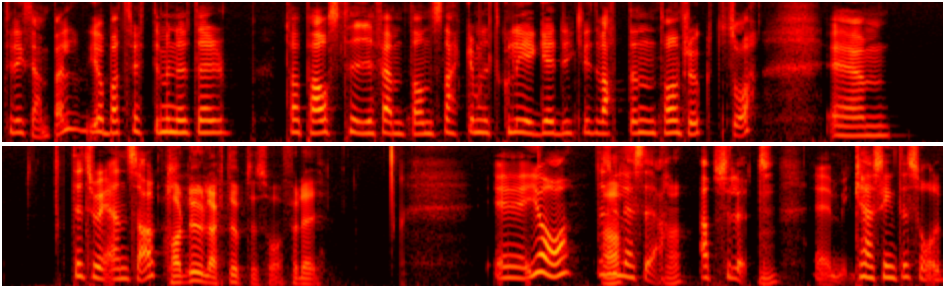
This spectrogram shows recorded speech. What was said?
till exempel. Jobba 30 minuter, ta paus 10-15, snacka med lite kollegor, drick lite vatten, ta en frukt. Så. Ehm, det tror jag är en sak. Har du lagt upp det så för dig? Eh, ja, det Ja, skulle jag säga. ja. Absolut. Mm. Eh, kanske inte så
